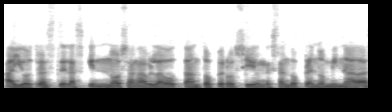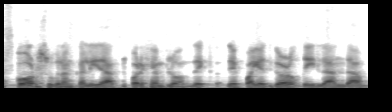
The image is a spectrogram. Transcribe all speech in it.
hay otras de las que no se han hablado tanto, pero siguen estando prenominadas por su gran calidad. Por ejemplo, The, The Quiet Girl de Irlanda,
